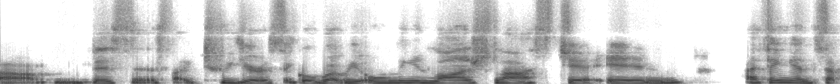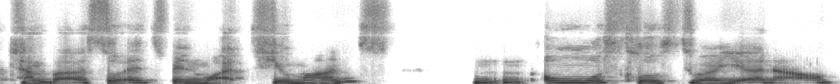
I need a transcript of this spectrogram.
um, business like two years ago, but we only launched last year in I think in September. So it's been what few months, almost close to a year now,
